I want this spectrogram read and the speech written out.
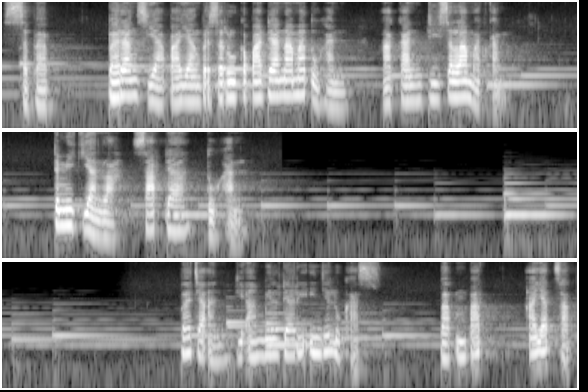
Sebab Barang siapa yang berseru kepada nama Tuhan akan diselamatkan. Demikianlah sabda Tuhan. Bacaan diambil dari Injil Lukas bab 4 ayat 1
